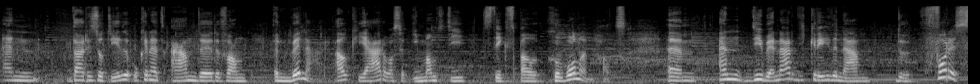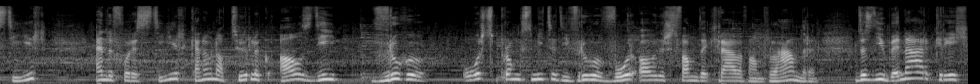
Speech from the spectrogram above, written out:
En dat resulteerde ook in het aanduiden van een winnaar. Elk jaar was er iemand die het steekspel gewonnen had. Um, en die winnaar die kreeg de naam de Forestier. En de Forestier kennen we natuurlijk als die vroege oorsprongsmythe, die vroege voorouders van de graven van Vlaanderen. Dus die winnaar kreeg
